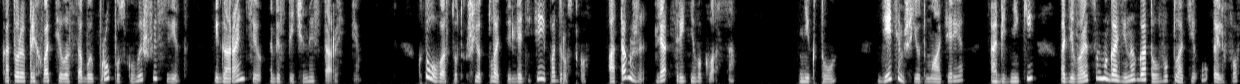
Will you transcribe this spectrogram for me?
которое прихватило с собой пропуск в высший свет и гарантию обеспеченной старости. Кто у вас тут шьет платье для детей и подростков, а также для среднего класса?» Никто. Детям шьют матери, а бедняки одеваются в магазинах готового платья у эльфов.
